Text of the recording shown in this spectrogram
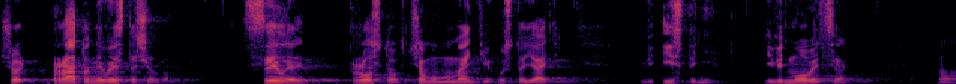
що брату не вистачило сили просто в цьому моменті устоять в істині і відмовитися. О.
